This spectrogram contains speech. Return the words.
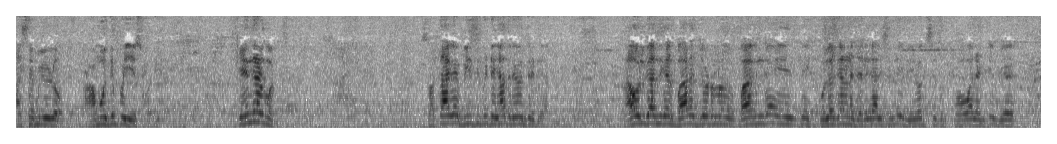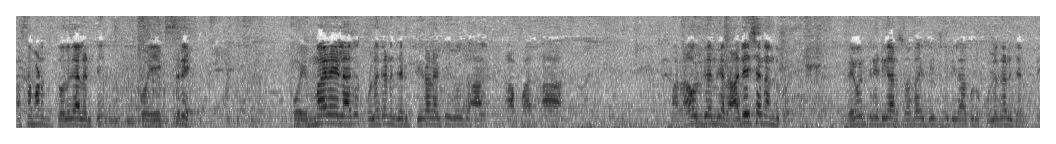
అసెంబ్లీలో ఆమోదింప చేసుకొని కేంద్రానికి ఉంది స్వతహాగా బీసీ బిడ్డ కాదు రేవంత్ రెడ్డి గారు. రాహుల్ గాంధీ గారు భారత్ జోడలో భాగంగా ఏదైతే కులగణన జరగాల్సింది వివక్షత పోవాలంటే అసమానత తొలగాలంటే ఓ ఎక్స్రే ఓ ఎంఆర్ఐ లాగా కులగణ జరిపి తీరాలంటే ఈరోజు మా రాహుల్ గాంధీ గారు ఆదేశాన్ని అందుకోరు. రేవంత్ రెడ్డి గారు స్వతహా బీసీపీ కాకుండా కులగణ జరిపితే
